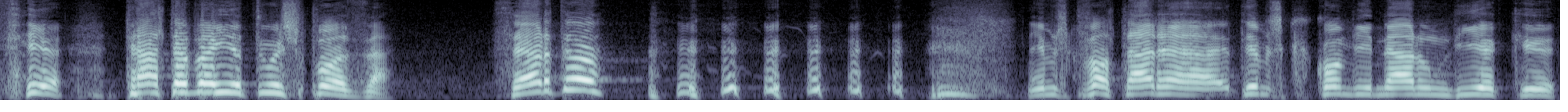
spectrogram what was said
Trata bem a tua esposa. Certo? temos que voltar a. Temos que combinar um dia que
